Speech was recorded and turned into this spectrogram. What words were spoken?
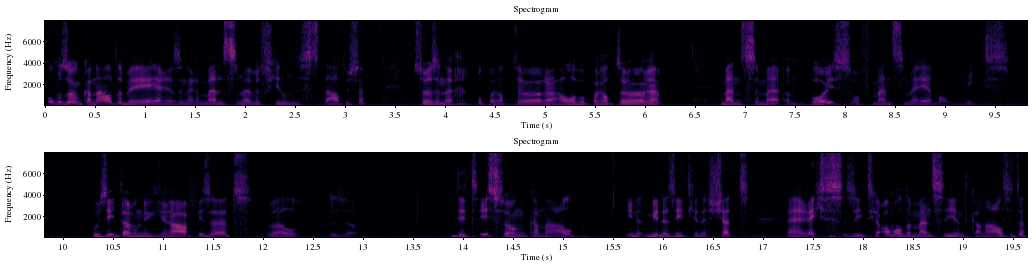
Om zo'n kanaal te beheren zijn er mensen met verschillende statussen. Zo zijn er operatoren, halfoperatoren, mensen met een voice of mensen met helemaal niks. Hoe ziet dat er nu grafisch uit? Wel, zo. Dit is zo'n kanaal. In het midden ziet je de chat en rechts ziet je allemaal de mensen die in het kanaal zitten.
